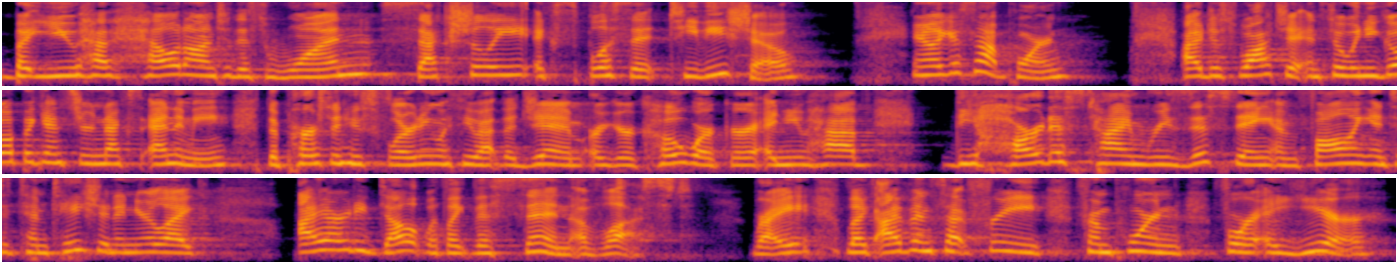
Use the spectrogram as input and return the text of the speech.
But you have held on to this one sexually explicit TV show. And you're like, it's not porn. I just watch it. And so when you go up against your next enemy, the person who's flirting with you at the gym or your coworker, and you have the hardest time resisting and falling into temptation, and you're like, I already dealt with like this sin of lust, right? Like I've been set free from porn for a year,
